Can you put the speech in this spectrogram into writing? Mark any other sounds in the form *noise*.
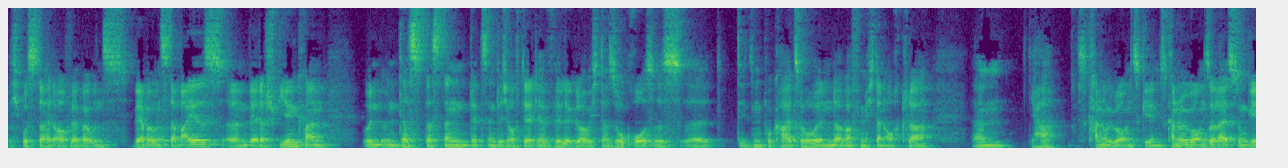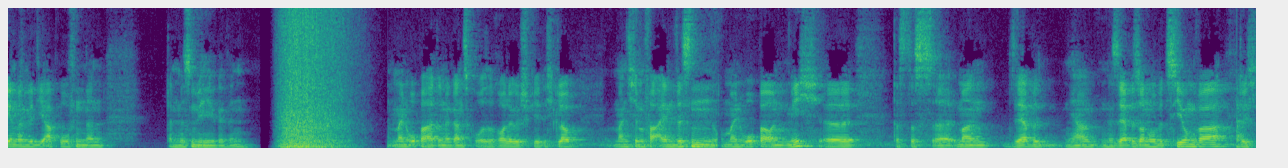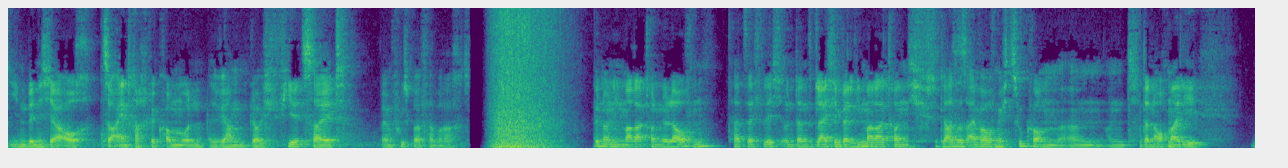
Ich wusste halt auch, wer bei uns, wer bei uns dabei ist, ähm, wer das spielen kann und, und dass, dass dann letztendlich auch der, der Wille, glaube ich, da so groß ist, äh, diesen Pokal zu holen, da war für mich dann auch klar, ähm, ja, es kann nur über uns gehen. Es kann nur über unsere Leistung gehen. Wenn wir die abrufen, dann, dann müssen wir hier gewinnen. Mein Opa hat eine ganz große Rolle gespielt. Ich glaube, manche im Verein wissen um meinen Opa und mich, äh, dass das äh, immer ein sehr, ja, eine sehr besondere Beziehung war. Durch ihn bin ich ja auch zur Eintracht gekommen und wir haben, glaube ich, viel Zeit beim Fußball verbracht. Ich bin noch nie einen Marathon gelaufen, tatsächlich, und dann gleich im Berlin-Marathon. Ich lasse es einfach auf mich zukommen ähm, und dann auch mal die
